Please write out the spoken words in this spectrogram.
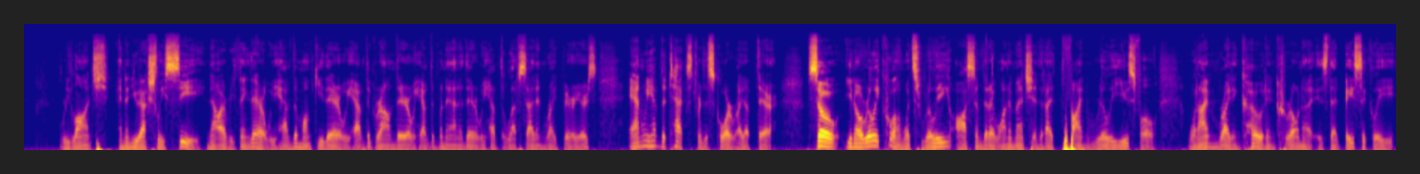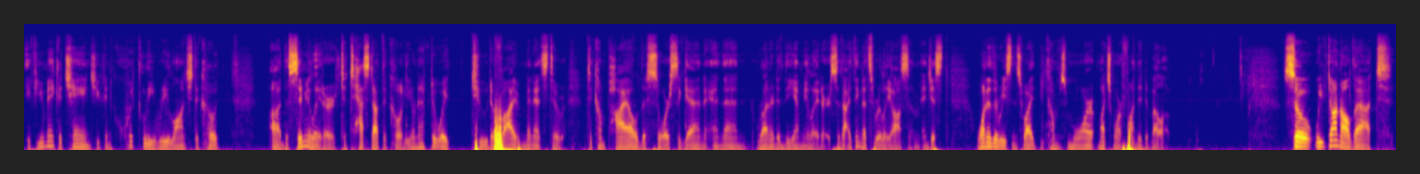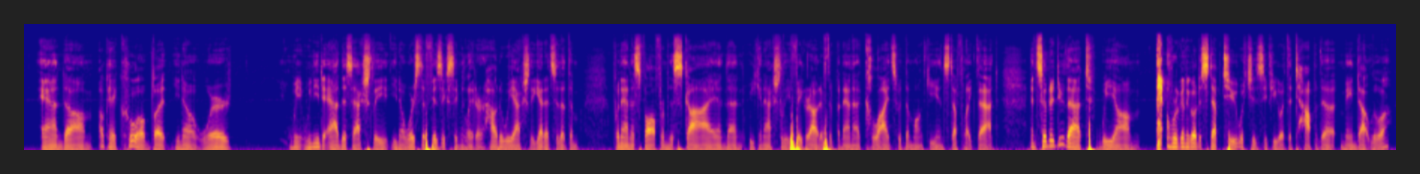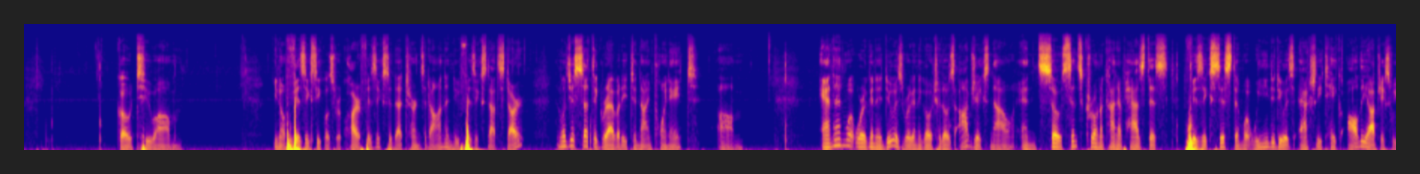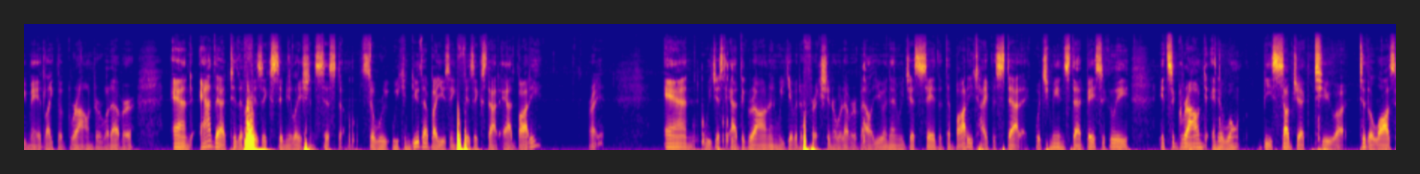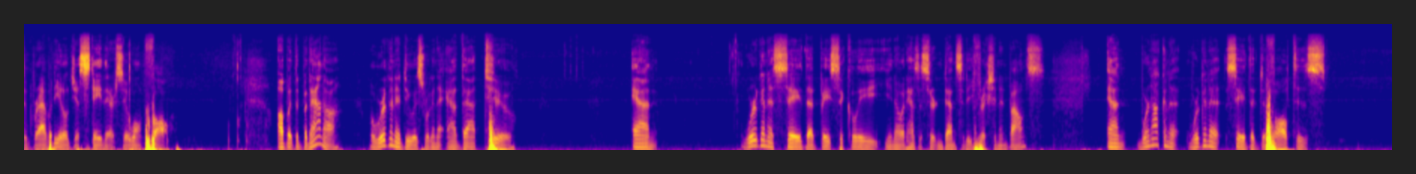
relaunch and then you actually see now everything there. We have the monkey there we have the ground there we have the banana there we have the left side and right barriers and we have the text for the score right up there. So you know really cool. And what's really awesome that I want to mention that I find really useful when I'm writing code in Corona is that basically if you make a change you can quickly relaunch the code uh, the simulator to test out the code. You don't have to wait two to five minutes to to compile the source again and then run it in the emulator. So that, I think that's really awesome and just one of the reasons why it becomes more much more fun to develop. So we've done all that and um, okay cool but you know where we, we need to add this actually you know where's the physics simulator how do we actually get it so that the bananas fall from the sky and then we can actually figure out if the banana collides with the monkey and stuff like that and so to do that we um, we're going to go to step two, which is if you go at the top of the main.lua, go to, um, you know, physics equals require physics, so that turns it on, and new physics.start. And we'll just set the gravity to 9.8. Um, and then what we're going to do is we're going to go to those objects now. And so since Corona kind of has this physics system, what we need to do is actually take all the objects we made, like the ground or whatever, and add that to the physics simulation system. So we, we can do that by using physics.addBody, right? And we just add the ground and we give it a friction or whatever value and then we just say that the body type is static which means that basically it's a ground and it won't be subject to uh, to the laws of gravity. It'll just stay there so it won't fall. Uh, but the banana what we're going to do is we're going to add that too. And we're going to say that basically you know it has a certain density friction and bounce. And we're not going to we're going to say the default is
